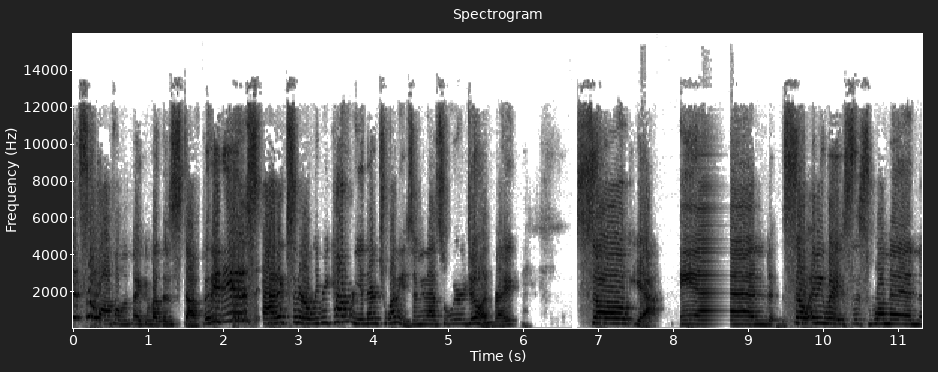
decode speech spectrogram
it's so awful to think about this stuff, but it is addicts in early recovery in their 20s. I mean, that's what we were doing, right? So yeah. And so, anyways, this woman,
